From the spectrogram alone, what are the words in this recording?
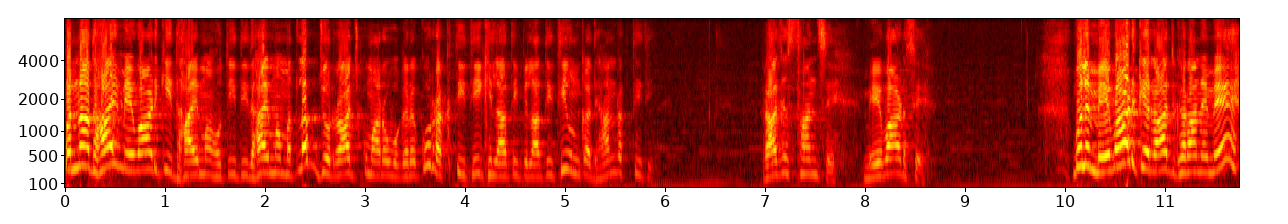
पन्ना पन्नाधाय मेवाड़ की धायमा होती थी। धायमा मतलब जो राजकुमारों वगैरह को रखती थी, खिलाती पिलाती थी, उनका ध्यान रखती थी। राजस्थान से, मेवाड़ से। बोले, मेवाड़ के राजघराने में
